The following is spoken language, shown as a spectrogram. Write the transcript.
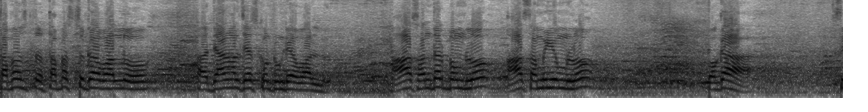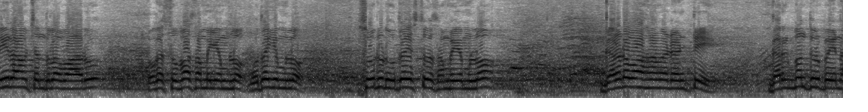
తపస్సు తపస్సుగా వాళ్ళు ధ్యానాలు చేసుకుంటుండేవాళ్ళు ఆ సందర్భంలో ఆ సమయంలో ఒక శ్రీరామచంద్రుల వారు ఒక శుభ సమయంలో ఉదయంలో సూర్యుడు ఉదయిస్తున్న సమయంలో గరుడ వాహనమైనటువంటి గర్భంతుని పైన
